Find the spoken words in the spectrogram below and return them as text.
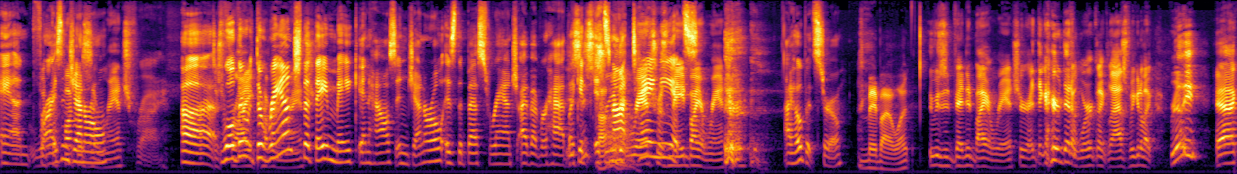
and What the fries in fuck is a general. ranch fry. Uh, Just well, the fried, the covered ranch, ranch? that they make in house in general is the best ranch I've ever had. Like Is it's this it's true not that ranch tangy. was made it's, by a rancher. I hope it's true. Made by a what? it was invented by a rancher. I think I heard that at work like last week, and I'm like, really? Yeah, I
